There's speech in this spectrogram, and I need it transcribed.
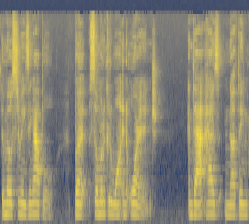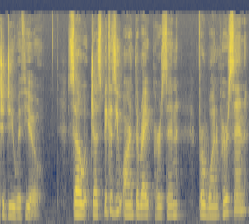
the most amazing apple but someone could want an orange. And that has nothing to do with you. So just because you aren't the right person for one person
